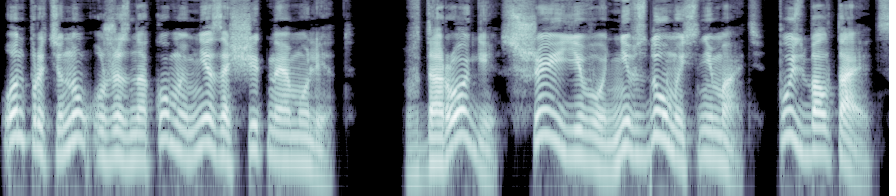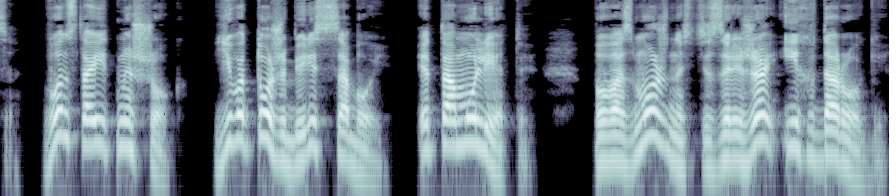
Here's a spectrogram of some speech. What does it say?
Он протянул уже знакомый мне защитный амулет. В дороге с шеи его не вздумай снимать, пусть болтается. Вон стоит мешок. Его тоже бери с собой. Это амулеты. По возможности заряжай их в дороге.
